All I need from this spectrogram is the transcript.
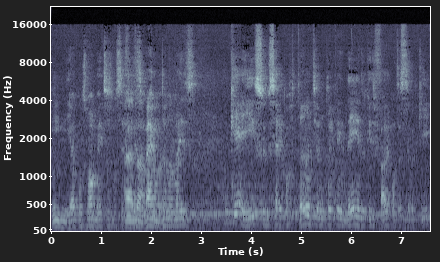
Uhum. E em alguns momentos você fica É, se perguntando, mas o que é isso? Isso era importante? Eu não estou entendendo o que de fato aconteceu aqui.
